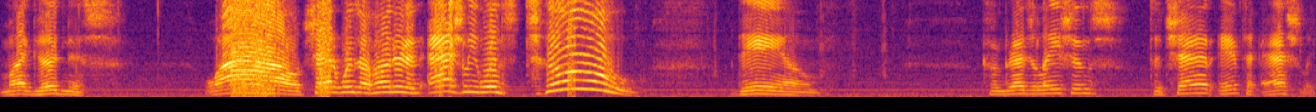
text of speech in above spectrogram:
My goodness. Wow. Chad wins 100 and Ashley wins 2. Damn. Congratulations to Chad and to Ashley.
